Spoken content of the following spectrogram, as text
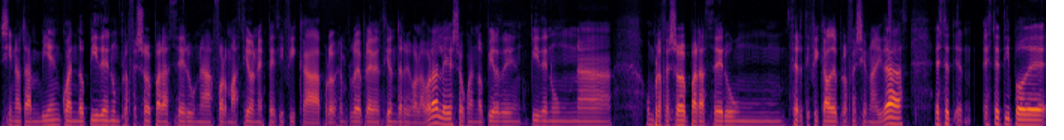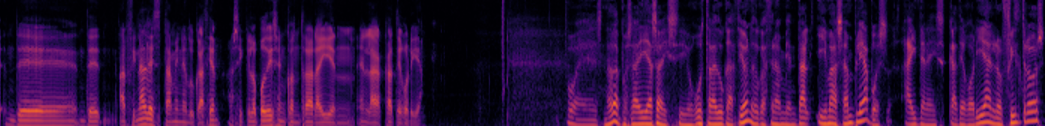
sino también cuando piden un profesor para hacer una formación específica, por ejemplo, de prevención de riesgos laborales, o cuando pierden, piden una, un profesor para hacer un certificado de profesionalidad. Este, este tipo de, de, de- Al final es también educación, así que lo podéis encontrar ahí en, en la categoría. Pues nada, pues ahí ya sabéis, si os gusta la educación, educación ambiental y más amplia, pues ahí tenéis categoría en los filtros,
